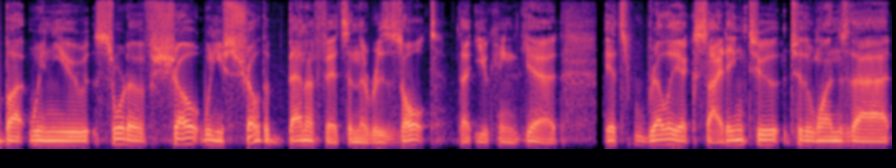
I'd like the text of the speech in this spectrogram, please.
But when you sort of show when you show the benefits and the result that you can get, it's really exciting to to the ones that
